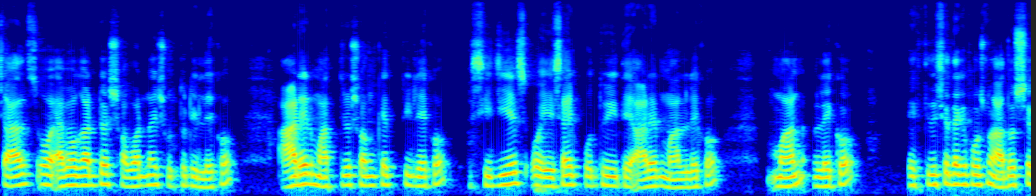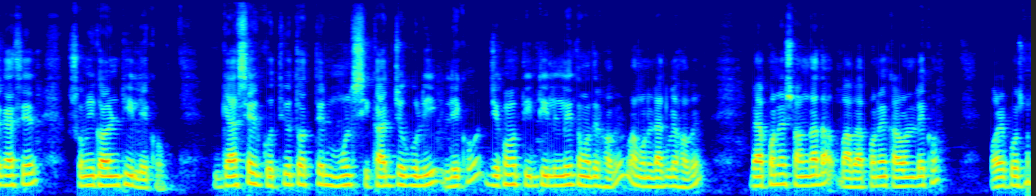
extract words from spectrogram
চার্লস ও অ্যাভোগাড্রোর সমন্বয় সূত্রটি লেখো। আর এর মাতৃ সংকেতটি লেখো সিজিএস ও এসআই পদ্ধতিতে আর এর মান লেখো। মান লেখো। একত্রিশে থেকে প্রশ্ন, আদর্শ গ্যাসের সমীকরণটি লেখো। গ্যাসের গতীয় তত্ত্বের মূল স্বীকার্যগুলি লেখো। যে কোনো তিনটি লিখলেই তোমাদের হবে বা মনে রাখলে হবে। ব্যাপনের সংজ্ঞা দাও বা ব্যাপনের কারণ লেখো। পরের প্রশ্ন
